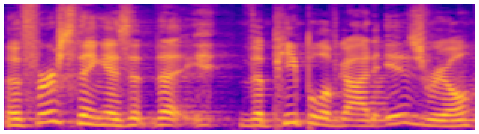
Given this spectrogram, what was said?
The first thing is that the, the people of God, Israel,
